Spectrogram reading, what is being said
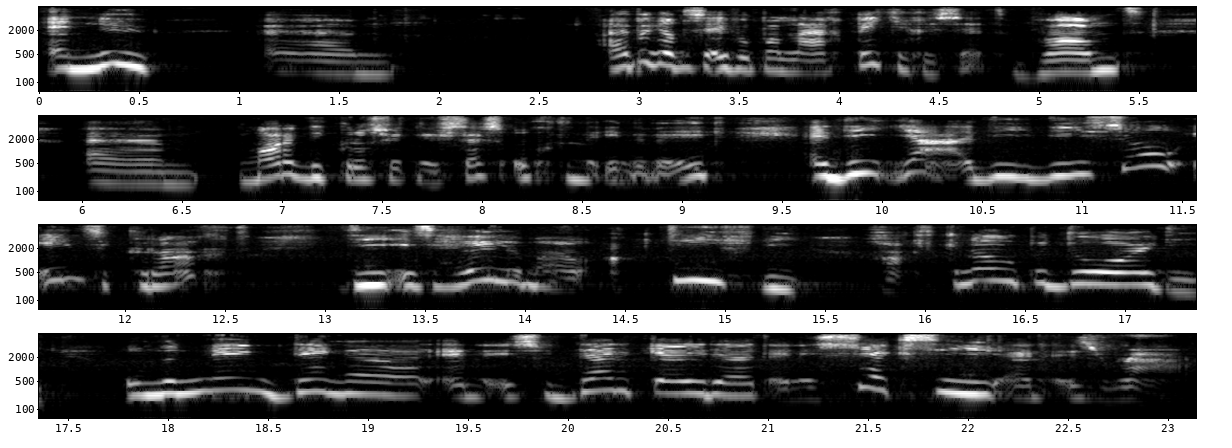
En nu um, heb ik dat dus even op een laag pitje gezet. Want um, Mark die crossfit nu zes ochtenden in de week. En die, ja, die, die is zo in zijn kracht. Die is helemaal actief. Die hakt knopen door. Die onderneemt dingen. En is gededicated. En is sexy. En is raar.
